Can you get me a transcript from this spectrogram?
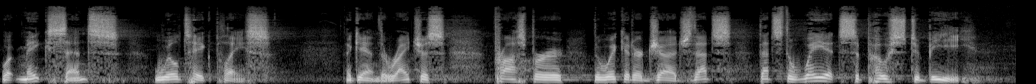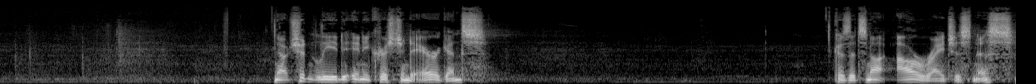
What makes sense will take place. Again, the righteous prosper, the wicked are judged. That's, that's the way it's supposed to be. Now, it shouldn't lead any Christian to arrogance because it's not our righteousness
